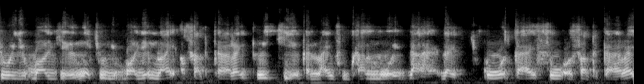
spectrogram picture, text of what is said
ជួយយោបល់យើងជួយយោបល់យើងឡើយអសតការីគឺជាកន្លែងសំខាន់មួយដែរដែលគួរតែសួរអសតការី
